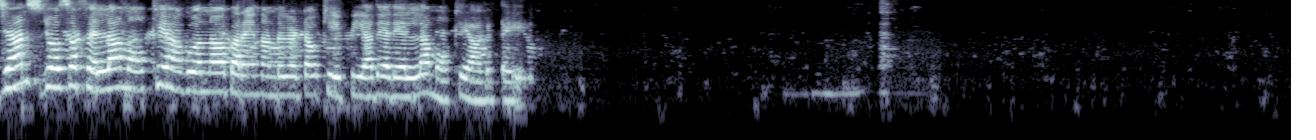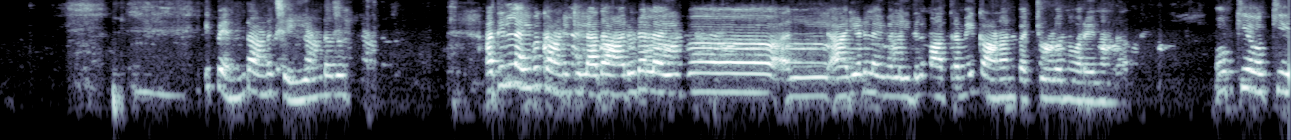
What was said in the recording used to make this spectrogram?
ജാൻസ് ജോസഫ് എല്ലാം ഓക്കെ ആകുമെന്ന് പറയുന്നുണ്ട് കേട്ടോ കെ പി അതെ അതെ എല്ലാം ഓക്കെ ആകട്ടെ. ഇപ്പൊ എന്താണ് ചെയ്യേണ്ടത്? അതിൽ ലൈവ് കാണിക്കില്ല. അത് ആരുടെ ലൈവ് ആര്യയുടെ ലൈവ് അല്ല. ഇതിൽ മാത്രമേ കാണാൻ പറ്റുള്ളൂ എന്ന് പറയുന്നുണ്ട്. ഓക്കെ ഓക്കെ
